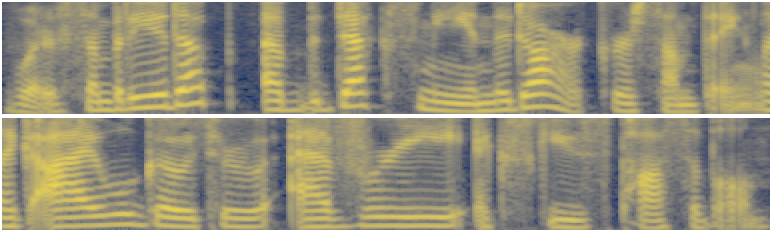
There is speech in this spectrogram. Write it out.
what if somebody abducts me in the dark or something? Like I will go through every excuse possible.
